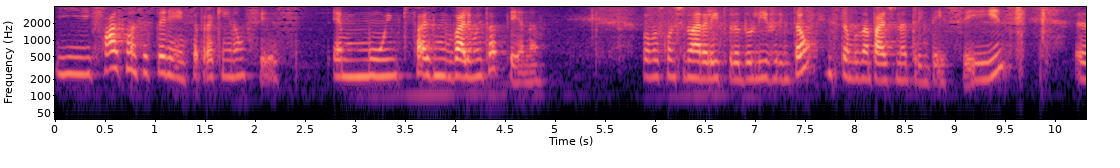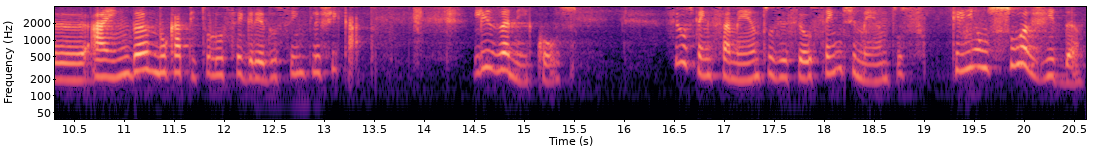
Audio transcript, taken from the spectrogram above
E façam essa experiência para quem não fez. É muito, faz, vale muito a pena. Vamos continuar a leitura do livro, então. Estamos na página 36, uh, ainda no capítulo Segredo Simplificado. Lisa Nichols. Seus pensamentos e seus sentimentos criam sua vida.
